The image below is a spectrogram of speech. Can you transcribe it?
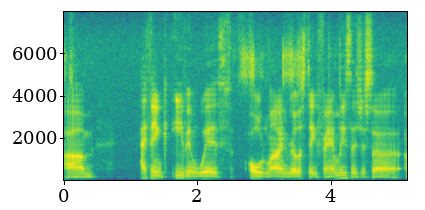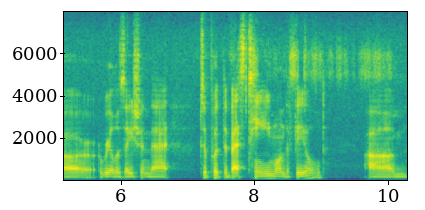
Um, I think even with old line real estate families, there's just a, a realization that to put the best team on the field, um,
